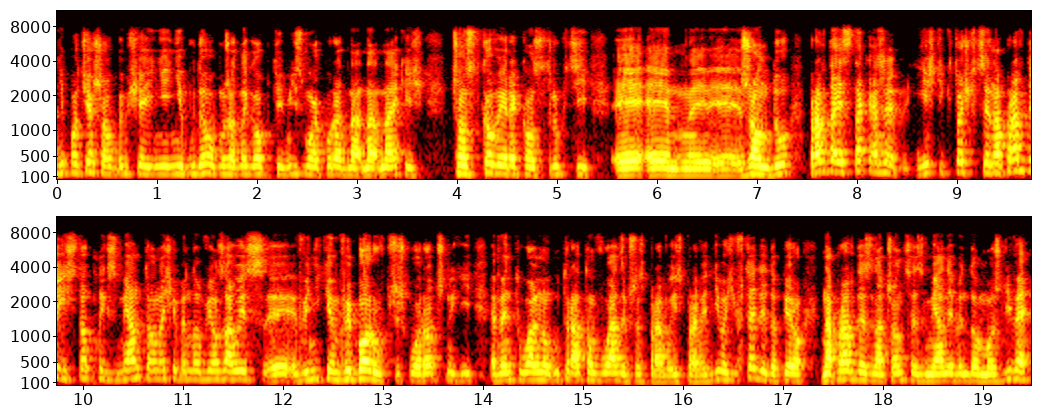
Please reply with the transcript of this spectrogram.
nie pocieszałbym się i nie, nie budowałbym żadnego optymizmu akurat na, na, na jakiejś cząstkowej rekonstrukcji y, rządu. Prawda jest taka, że jeśli ktoś chce naprawdę istotnych zmian, to one się będą wiązały z wynikiem wyborów przyszłorocznych i ewentualną utratą władzy przez Prawo i Sprawiedliwość i wtedy dopiero naprawdę znaczące zmiany będą możliwe.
